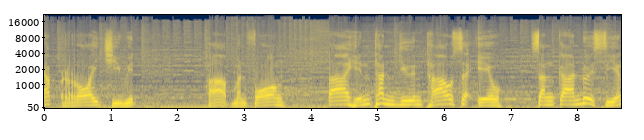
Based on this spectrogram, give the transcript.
นับร้อยชีวิต ภาพมันฟ้อง ตาเห็นท่านยืนเท้าสะเอว สั่งการด้วยเสียง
